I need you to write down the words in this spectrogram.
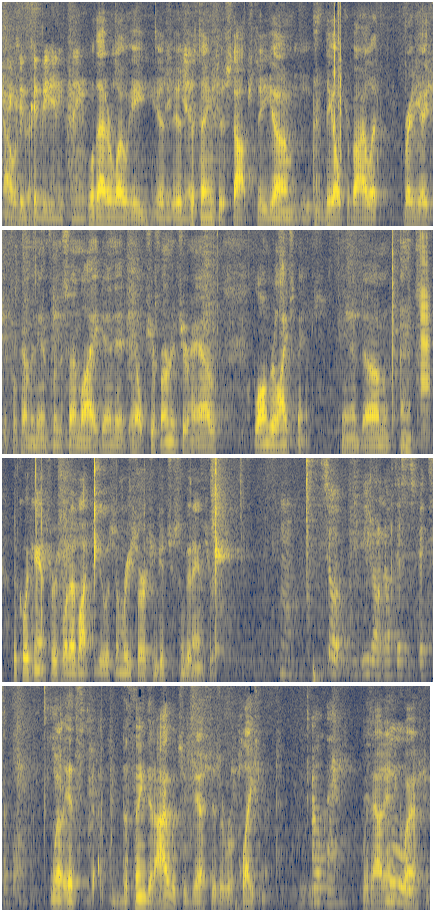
I it could, could be anything. Well, that or low E is, is Yeah. the things that stops the, um, the ultraviolet radiation from coming in from the sunlight and it helps your furniture have longer lifespans. And, um, the quick answer is what I'd like to do is some research and get you some good answers. So you don't know if this is fixable? Well, it's, the thing that I would suggest is a replacement Okay. Without any Ooh, question.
